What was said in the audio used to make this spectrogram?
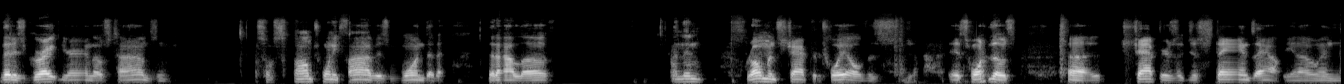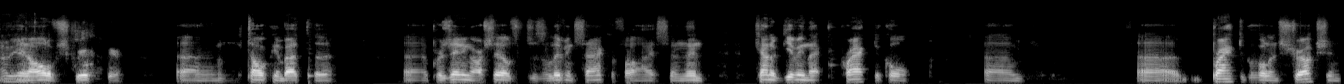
that is great during those times. And so Psalm 25 is one that that I love. And then Romans chapter 12 is it's one of those uh, chapters that just stands out, you know, in, oh, yeah. in all of Scripture, uh, talking about the uh, presenting ourselves as a living sacrifice, and then kind of giving that practical, um, uh, practical instruction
